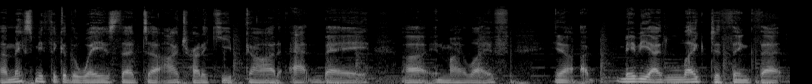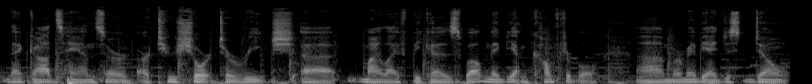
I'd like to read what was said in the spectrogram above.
uh, makes me think of the ways that uh, I try to keep God at bay uh, in my life. You know, maybe I'd like to think that, that God's hands are, are too short to reach uh, my life because, well, maybe I'm comfortable um, or maybe I just don't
